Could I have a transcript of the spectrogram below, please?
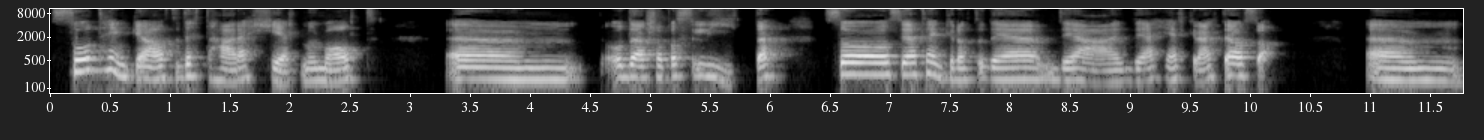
så tenker jeg at dette her er helt normalt. Um, og det er såpass lite. Så, så jeg tenker at det, det, er, det, er, helt greit, det, altså. Um,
